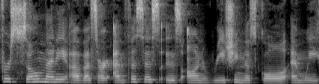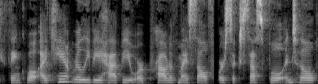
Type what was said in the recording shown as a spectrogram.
For so many of us, our emphasis is on reaching this goal, and we think, well, I can't really be happy or proud of myself or successful until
